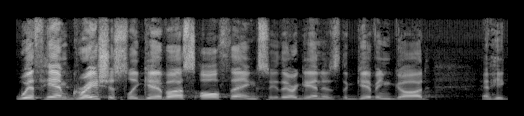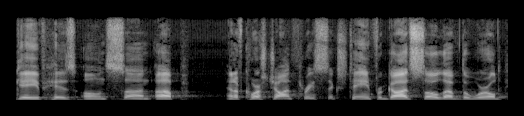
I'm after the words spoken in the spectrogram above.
with him graciously give us all things? See there again is the giving God and he gave his own son up. And of course John 3:16 for God so loved the world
